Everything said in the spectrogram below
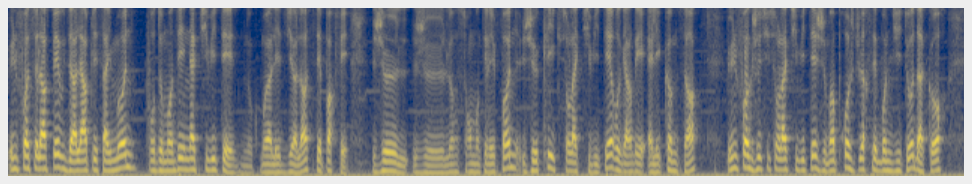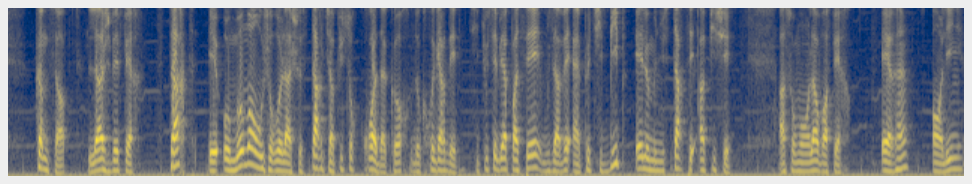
Une fois cela fait, vous allez appeler Simon pour demander une activité. Donc moi, elle est déjà là, c'est parfait. Je, je sur mon téléphone, je clique sur l'activité, regardez, elle est comme ça. Une fois que je suis sur l'activité, je m'approche du RC Bondito, d'accord? Comme ça. Là, je vais faire start et au moment où je relâche start j'appuie sur croix d'accord? Donc regardez si tout s'est bien passé vous avez un petit bip et le menu start s'est affiché à ce moment là on va faire R1 en ligne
